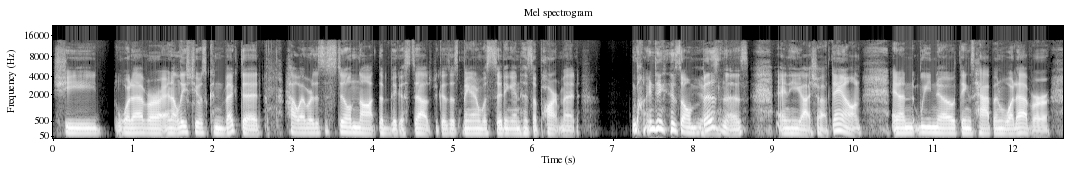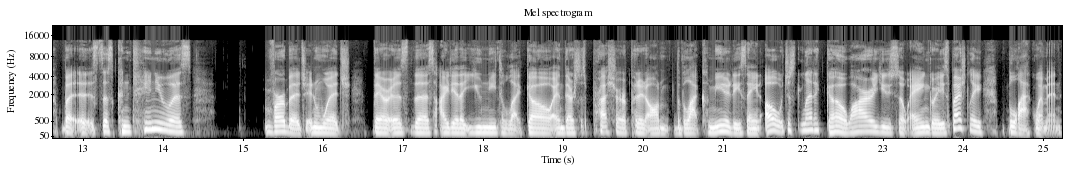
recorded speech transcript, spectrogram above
She whatever and at least she was convicted. However this is still not the biggest steps because this man was sitting in his apartment minding his own Yeah. business and he got shot down. And we know things happen whatever. But it's this continuous verbiage in which there is this idea that you need to let go and there's this pressure put it on the black community saying oh just let it go. Why are you so angry? Especially black women.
